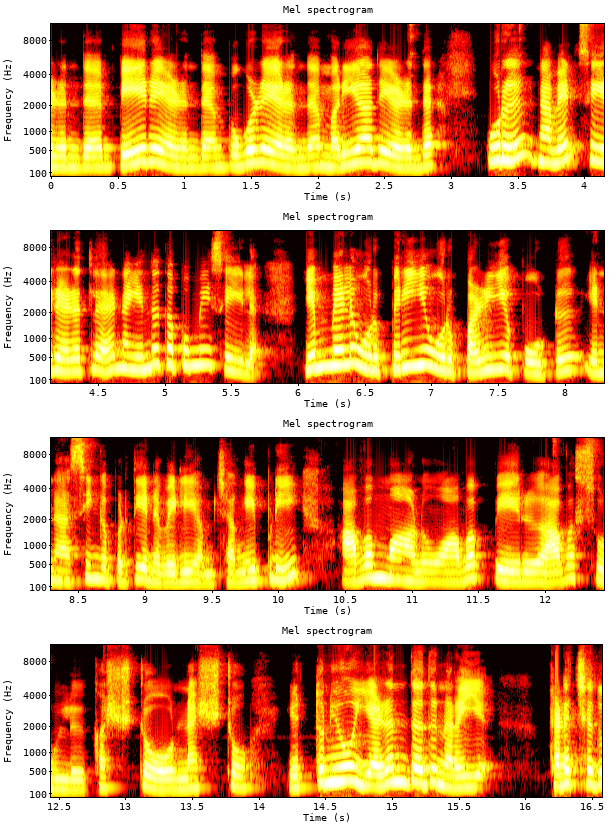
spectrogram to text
இழந்தேன் பேரை இழந்தேன் புகழை இழந்தேன் மரியாதை இழந்தேன் ஒரு நான் வேலை செய்கிற இடத்துல நான் எந்த தப்புமே செய்யல. என் மேலே ஒரு பெரிய ஒரு பழியை போட்டு என்னை அசிங்கப்படுத்தி என்னை வெளியே அமிச்சாங்க. இப்படி அவமானம் அவ அவ சொல்லு கஷ்டம் நஷ்டம் எத்தனையோ இழந்தது நிறைய. கிடைச்சது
